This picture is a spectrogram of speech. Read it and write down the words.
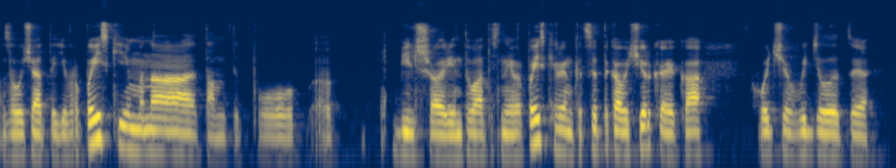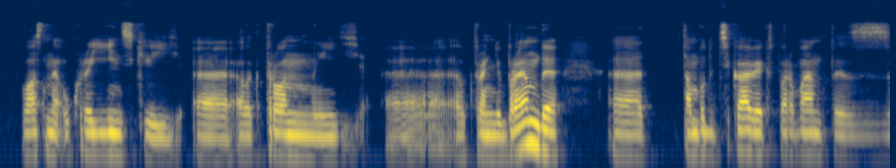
залучати європейські імена, там, типу, е, більше орієнтуватись на європейські ринки. Це така вечірка, яка хоче виділити власне український е, електронний, е, електронні бренди. Е, там будуть цікаві експерименти з,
